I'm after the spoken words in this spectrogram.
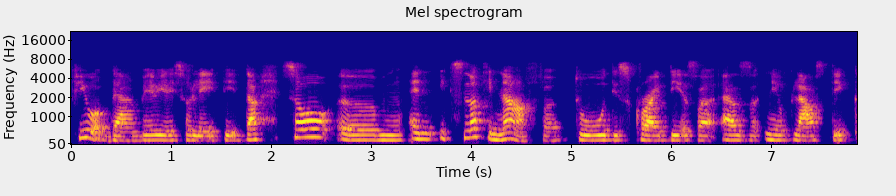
few of them very isolated. So, um, and it's not enough to describe this as neoplastic plastic,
